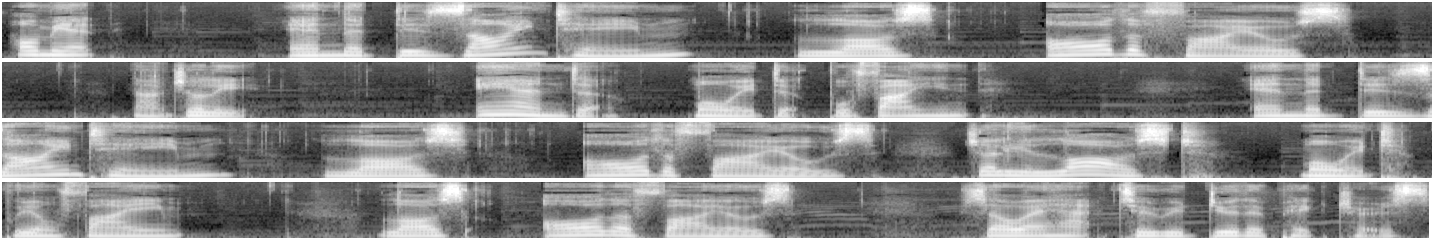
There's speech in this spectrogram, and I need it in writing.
后面 and the design team lost all the files。那这里 and 末尾的不发音。And the design team lost all the files。这里 lost 末尾不用发音，lost all the files。So I had to redo the pictures。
